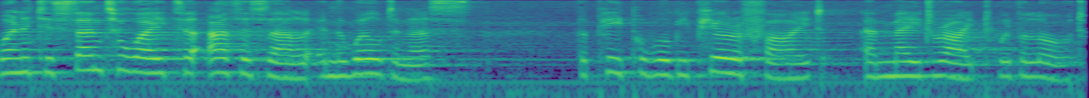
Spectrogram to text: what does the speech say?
When it is sent away to Azazel in the wilderness, the people will be purified and made right with the Lord.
